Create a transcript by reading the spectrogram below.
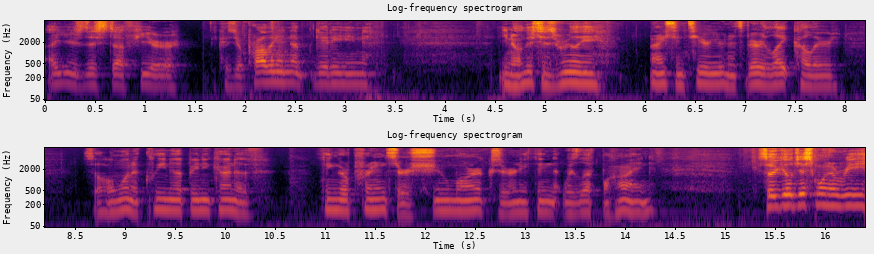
I use this stuff here because you'll probably end up getting, you know, this is really nice interior and it's very light colored. So I'll want to clean up any kind of fingerprints or shoe marks or anything that was left behind. So you'll just want to re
